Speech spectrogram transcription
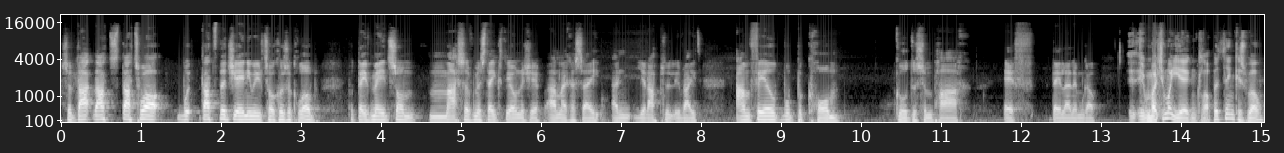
So that that's that's what that's the journey we've took as a club. But they've made some massive mistakes, the ownership, and like I say, and you're absolutely right. Anfield would become Goodison Park if they let him go. It- it- Imagine what Jurgen Klopp would think as well.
